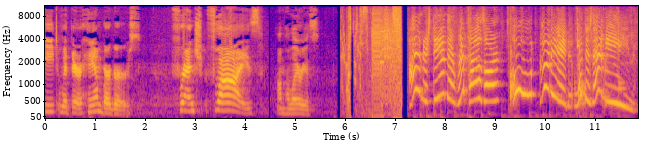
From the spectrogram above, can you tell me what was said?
eat with their hamburgers? French flies. I'm hilarious. I understand that reptiles are cold-blooded. What does that mean?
